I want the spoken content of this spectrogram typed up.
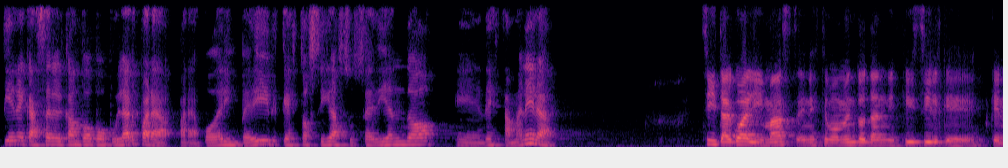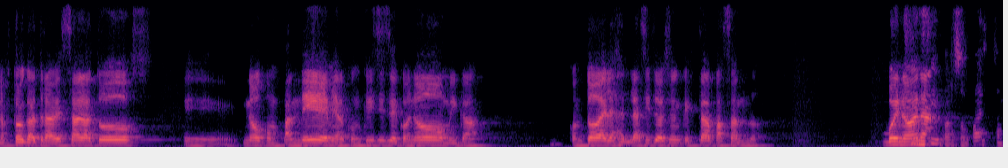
tiene que hacer el campo popular para, para, poder impedir que esto siga sucediendo de esta manera. Sí, tal cual, y más en este momento tan difícil que, nos toca atravesar a todos, no con pandemia, con crisis económica, con toda la situación que está pasando. Bueno, sí, Ana, sí, por supuesto.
